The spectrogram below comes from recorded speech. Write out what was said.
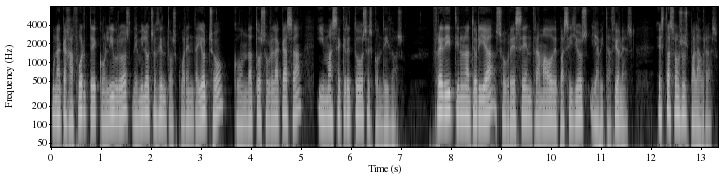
una caja fuerte con libros de 1848 con datos sobre la casa y más secretos escondidos. Freddy tiene una teoría sobre ese entramado de pasillos y habitaciones. Estas son sus palabras.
